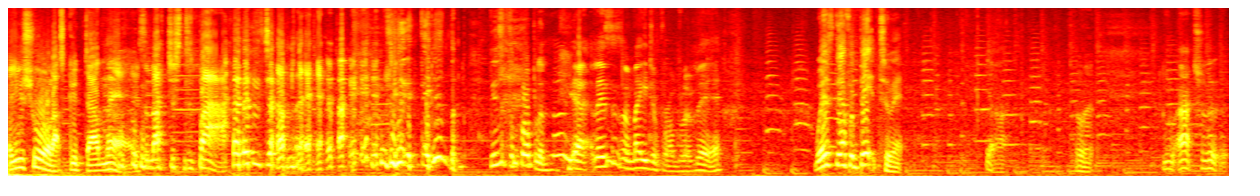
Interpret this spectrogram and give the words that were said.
Are you sure that's good down there? Isn't that just as bad down there? this, is the, this is the problem. yeah, this is a major problem here. Where's the other bit to it? Yeah. Alright. You actually,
